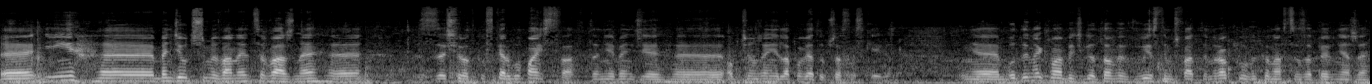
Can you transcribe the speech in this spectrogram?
E, i e, będzie utrzymywany, co ważne, e, ze środków Skarbu Państwa. To nie będzie e, obciążenie dla powiatu przasnyskiego. E, Budynek ma być gotowy w 2024 roku. Wykonawca zapewnia, że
